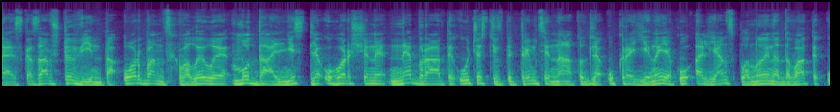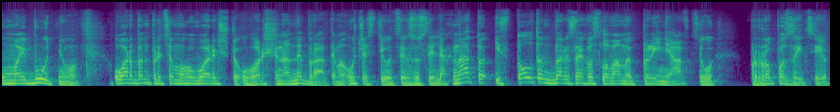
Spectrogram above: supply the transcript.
е, сказав, що він та Орбан схвалили модальність для Угорщини не брати участі в підтримці НАТО для України, яку альянс планує надавати у майбутньому. Орбан при цьому говорить, що Угорщина не братиме участі у цих зусиллях НАТО, і Столтенберг, за його словами, прийняв цю пропозицію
